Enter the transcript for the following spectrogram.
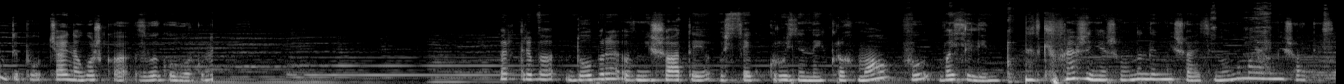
Ну, типу, чайна ложка з великого горку. Тепер треба добре вмішати ось цей кукурузняний крахмал в вазелін. Таке враження, що воно не вмішається, але воно має вмішатися.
